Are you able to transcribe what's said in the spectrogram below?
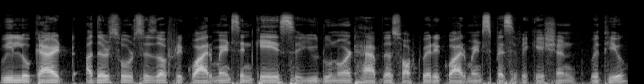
we look at other sources of requirements in case you do not have the software requirement specification with you.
